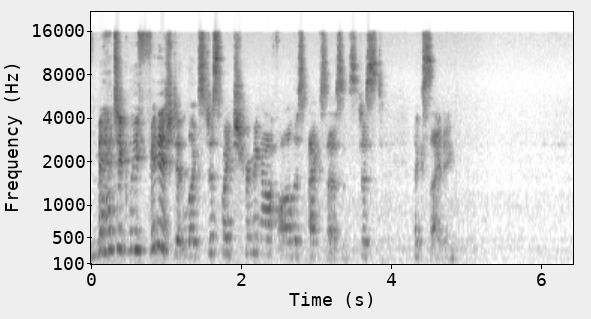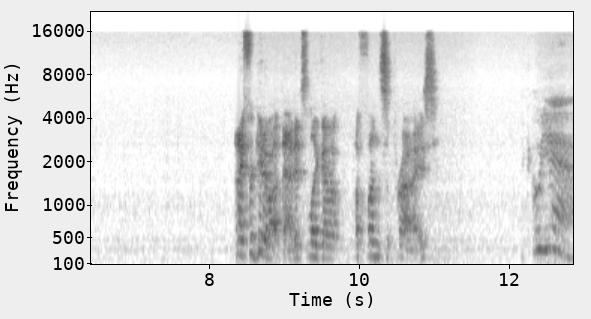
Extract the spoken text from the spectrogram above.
magically finished it looks just by trimming off all this excess. It's just exciting. And I forget about that. It's like a, a fun surprise. Like, oh yeah.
